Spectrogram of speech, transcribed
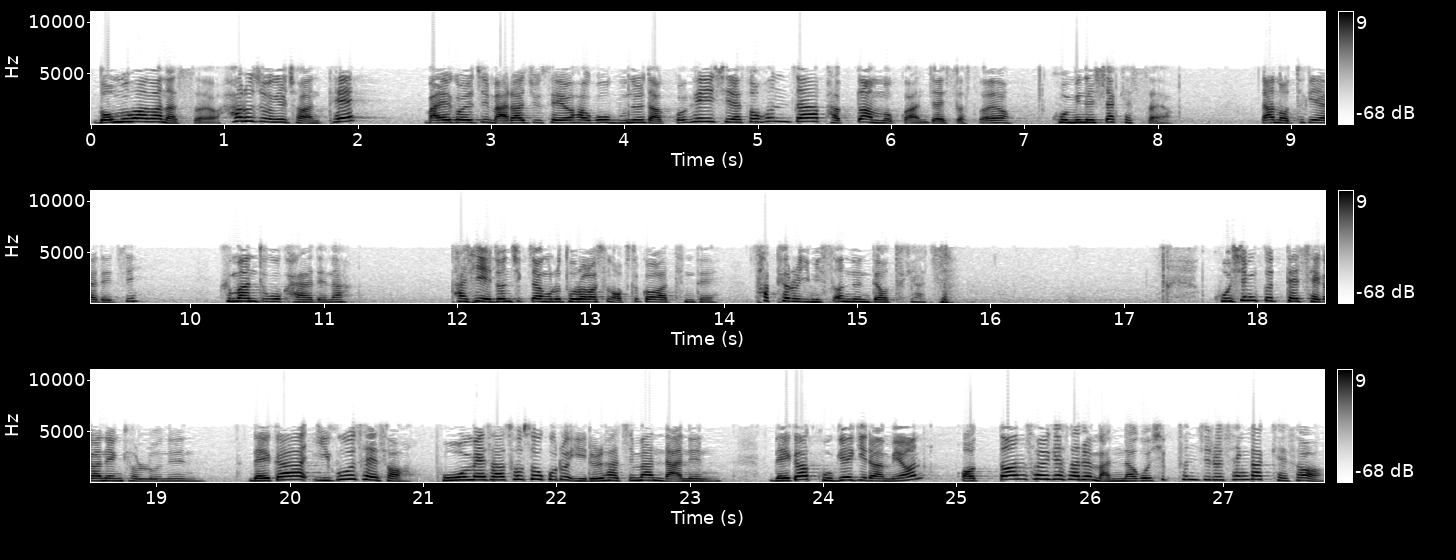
너무 화가 났어요. 하루 종일 저한테 말 걸지 말아주세요 하고 문을 닫고 회의실에서 혼자 밥도 안 먹고 앉아 있었어요. 고민을 시작했어요. 난 어떻게 해야 되지? 그만두고 가야 되나? 다시 예전 직장으로 돌아갈 수는 없을 것 같은데 사표를 이미 썼는데 어떻게 하지? 고심 끝에 제가 낸 결론은 내가 이곳에서 보험회사 소속으로 일을 하지만 나는 내가 고객이라면 어떤 설계사를 만나고 싶은지를 생각해서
